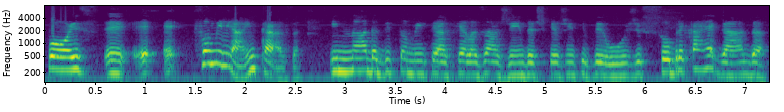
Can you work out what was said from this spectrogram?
pós é, é, é familiar, em casa. E nada de também ter aquelas agendas que a gente vê hoje sobrecarregada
